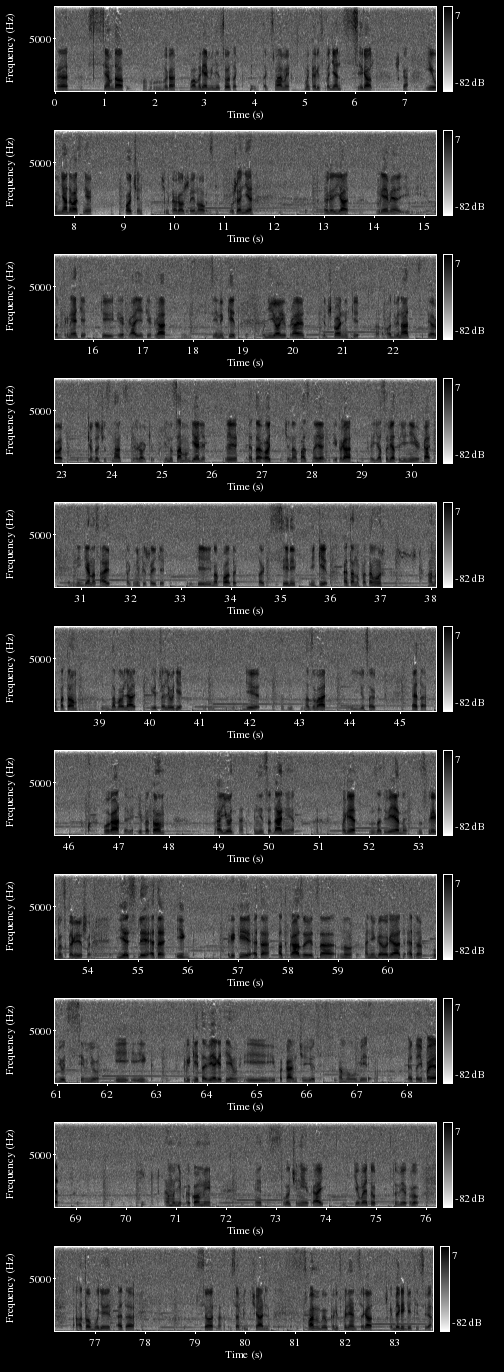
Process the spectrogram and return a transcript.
Э, всем доброго времени суток. Так с вами мой корреспондент Сережка. И у меня для вас не очень, очень хорошие новости. Уже не я время и- и в интернете и играет игра Синий Кит. У нее играют школьники от 12 років до 16 років. И на самом деле э, это очень опасная игра. Я советую не играть. Нигде на сайт так не пишите. И на фото так синий Никит. Это ну потому что а потом добавляются люди, где называются это кураторы. И потом дают они задание презатвенно спрыгнуть с крыши. Если это игроки это отказываются, ну, они говорят, это убьют семью. И, и игроки-то верят им и, и поканчивают самоубийством. Это и поэт. А мы ни в каком и- и случае не играйте в эту, эту игру. А то будет это все, все печально. С вами был корреспондент Сережка. Берегите себя.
